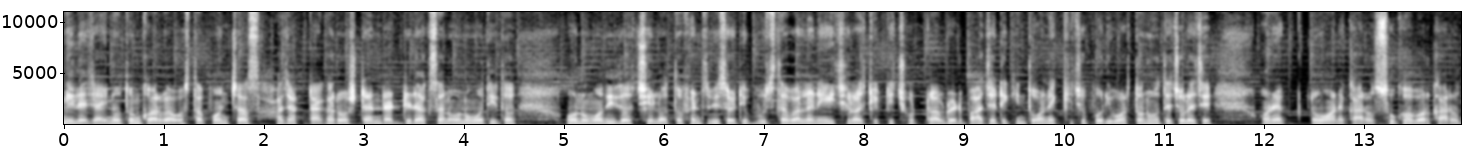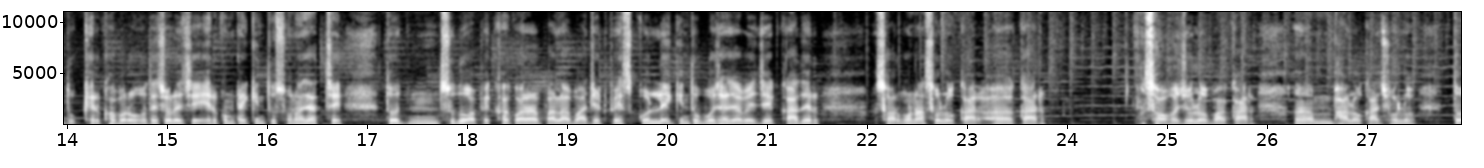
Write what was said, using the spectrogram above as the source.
মিলে যায়। নতুন কর ব্যবস্থা পঞ্চাশ হাজার টাকারও স্ট্যান্ডার্ড ডিডাকশন অনুমোদিত অনুমোদিত ছিল। তো ফ্রেন্ডস বিষয়টি বুঝতে পারলেন, এই ছিল আজকে একটি ছোট্ট আপডেট বাজেটে কিন্তু অনেক কিছু পরিবর্তন হতে চলেছে। অনেক অনেক কারও সুখবর, কারও দুঃখের খবরও হতে চলেছে। এরকমটাই কিন্তু শোনা যাচ্ছে। তো শুধু অপেক্ষা করার পালা বাজেট পেশ করলেই কিন্তু বোঝা যাবে যে কাদের সর্বনাশ হলো, কার কার সহজ হলো বা কার ভালো কাজ হলো। তো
